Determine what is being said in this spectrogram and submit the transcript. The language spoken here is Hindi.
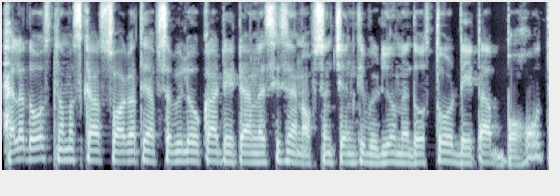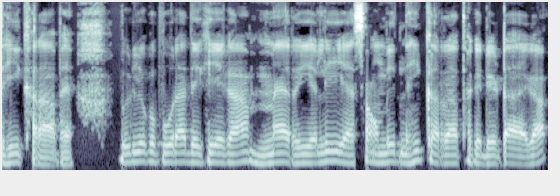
हेलो दोस्त, नमस्कार, स्वागत है आप सभी लोगों का data analysis and option chain की वीडियो में। दोस्तों डेटा बहुत ही ख़राब है। वीडियो को पूरा देखिएगा। मैं रियली ऐसा उम्मीद नहीं कर रहा था कि डेटा आएगा।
